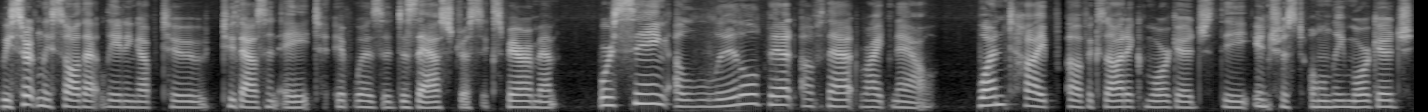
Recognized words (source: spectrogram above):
We certainly saw that leading up to 2008. It was a disastrous experiment. We're seeing a little bit of that right now. One type of exotic mortgage, the interest only mortgage,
